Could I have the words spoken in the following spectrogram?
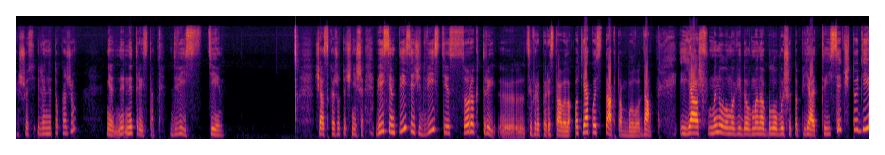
я щось ілі не то кажу? Ні, не, не 300, 200. Зараз скажу точніше, 8243 е, цифри переставила. От якось так там було, да. І я ж в минулому відео в мене було вишито 5 тисяч тоді,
